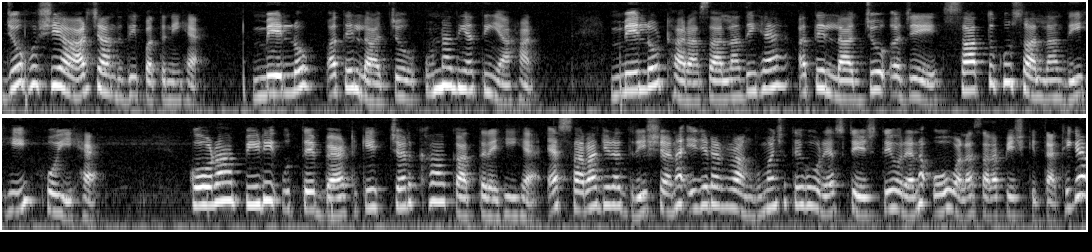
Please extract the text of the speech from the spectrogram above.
ਜੋ ਹੁਸ਼ਿਆਰ ਚੰਦ ਦੀ ਪਤਨੀ ਹੈ। ਮੇਲੋ ਅਤੇ ਲਾਜੋ ਉਹਨਾਂ ਦੀਆਂ ਧੀਆਂ ਹਨ। ਮੇਲੋ 18 ਸਾਲਾਂ ਦੀ ਹੈ ਅਤੇ ਲਾਜੋ ਅਜੇ 7 ਕੁ ਸਾਲਾਂ ਦੀ ਹੀ ਹੋਈ ਹੈ। ਕੋਰਾ ਪੀੜੀ ਉੱਤੇ ਬੈਠ ਕੇ ਚਰਖਾ ਕੱਤ ਰਹੀ ਹੈ। ਇਹ ਸਾਰਾ ਜਿਹੜਾ ਦ੍ਰਿਸ਼ ਹੈ ਨਾ, ਇਹ ਜਿਹੜਾ ਰੰਗਮੰਚ ਤੇ ਹੋ ਰਿਹਾ, ਸਟੇਜ ਤੇ ਹੋ ਰਿਹਾ ਨਾ, ਉਹ ਵਾਲਾ ਸਾਰਾ ਪੇਸ਼ ਕੀਤਾ, ਠੀਕ ਹੈ?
